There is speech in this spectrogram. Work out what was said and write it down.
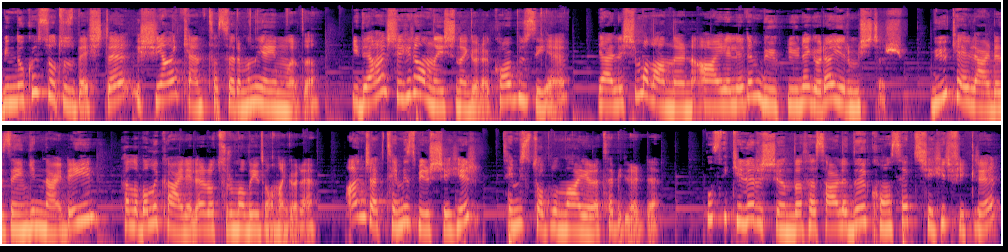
1935'te Işıyan Kent tasarımını yayımladı. İdeal şehir anlayışına göre Corbusier, yerleşim alanlarını ailelerin büyüklüğüne göre ayırmıştır. Büyük evlerde zenginler değil, Kalabalık aileler oturmalıydı ona göre. Ancak temiz bir şehir, temiz toplumlar yaratabilirdi. Bu fikirler ışığında tasarladığı konsept şehir fikri,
